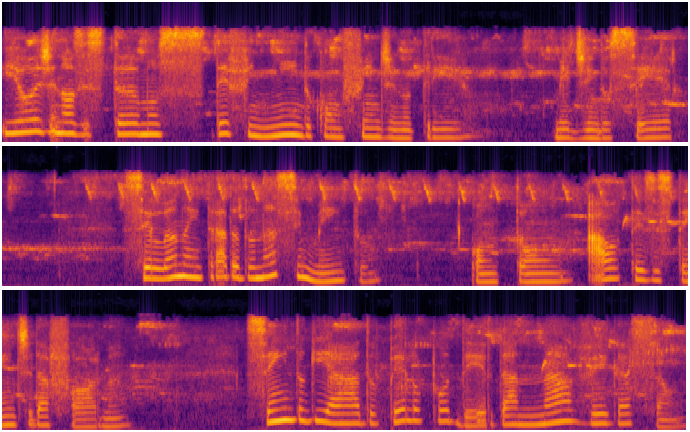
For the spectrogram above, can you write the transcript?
E hoje nós estamos definindo com o fim de nutrir, medindo o ser, selando a entrada do nascimento com o tom autoexistente da forma, sendo guiado pelo poder da navegação,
